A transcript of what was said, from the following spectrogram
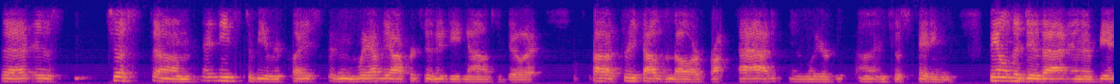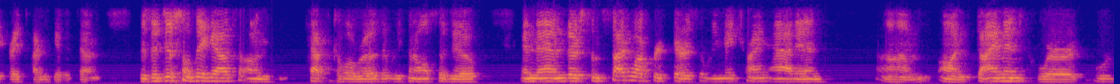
that is just, um, it needs to be replaced, and we have the opportunity now to do it. It's about a $3,000 pad and we're uh, anticipating being able to do that, and it'd be a great time to get it done. There's additional dig outs on Capitol Road that we can also do. And then there's some sidewalk repairs that we may try and add in um, on Diamond, where we're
